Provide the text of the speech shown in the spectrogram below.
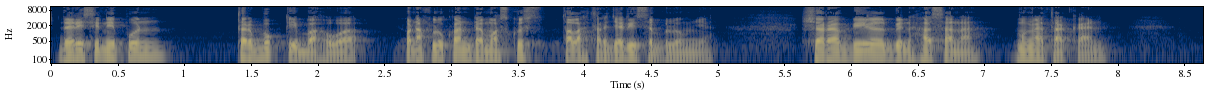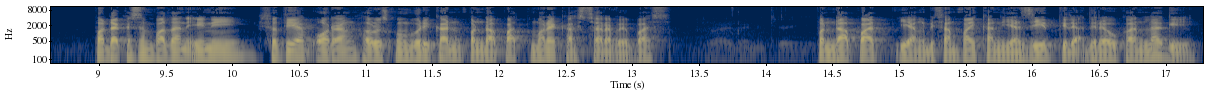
Dari sini pun terbukti bahwa penaklukan Damaskus telah terjadi sebelumnya. Syarabil bin Hasanah mengatakan, pada kesempatan ini, setiap orang harus memberikan pendapat mereka secara bebas. Pendapat yang disampaikan Yazid tidak diragukan lagi,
